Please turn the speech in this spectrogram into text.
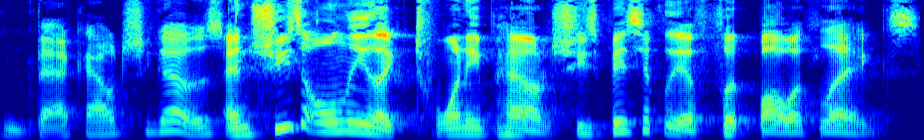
back out she goes. And she's only like twenty pounds. She's basically a football with legs.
